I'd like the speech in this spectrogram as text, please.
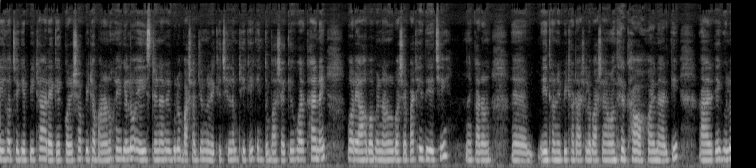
এই হচ্ছে গিয়ে পিঠা আর এক এক করে সব পিঠা বানানো হয়ে গেল। এই স্টেনারগুলো বাসার জন্য রেখেছিলাম ঠিকই, কিন্তু বাসায় কেউ আর খায় নাই। পরে আহবাবের নানুর বাসায় পাঠিয়ে দিয়েছি, কারণ এই ধরনের পিঠাটা আসলে বাসায় আমাদের খাওয়া হয় না আর কি। আর এগুলো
